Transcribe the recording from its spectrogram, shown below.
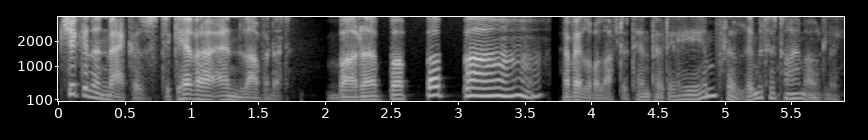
Chicken and Macca's together and loving it. Ba-da-ba-ba-ba. Available after 10.30am for a limited time only.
